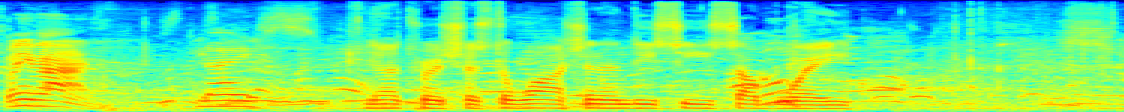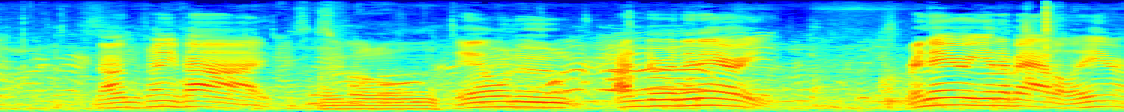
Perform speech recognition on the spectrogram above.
25. Nice. Yeah, Trish, it's just the Washington D.C. subway. Down to 25. I know. Down to under Reneri. Reneri in a battle here.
